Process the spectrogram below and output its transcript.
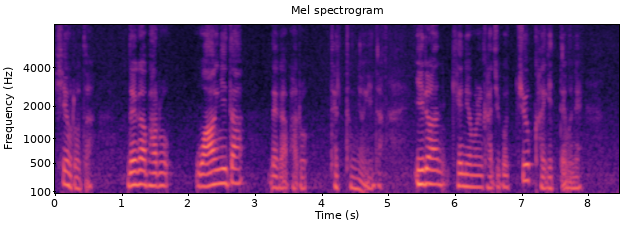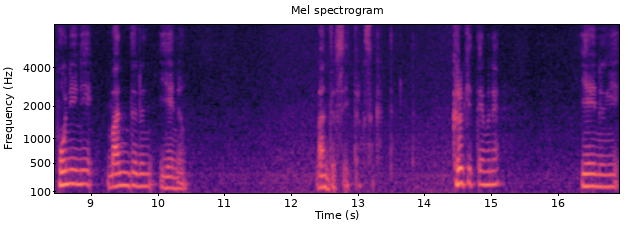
히어로다. 내가 바로 왕이다. 내가 바로 대통령이다. 이러한 개념을 가지고 쭉 가기 때문에 본인이 만드는 예능 만들 수 있다고 생각됩니다. 그렇기 때문에 예능이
